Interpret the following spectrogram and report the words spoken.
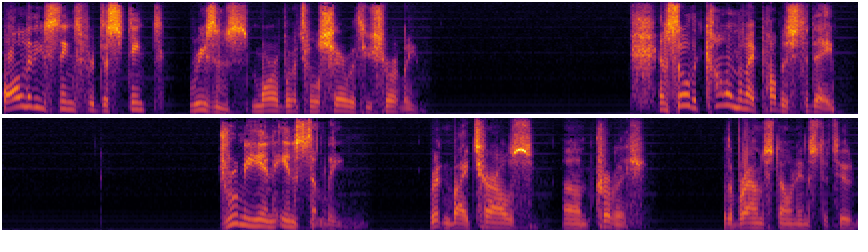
All of these things for distinct reasons, more of which we'll share with you shortly. And so the column that I published today drew me in instantly, written by Charles um, Kerbish for the Brownstone Institute.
